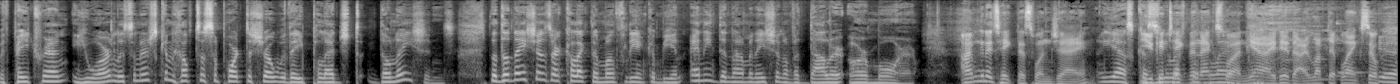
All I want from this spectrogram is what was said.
With Patreon, you, our listeners, can help to support the show with a pledged donations. The donations are collected monthly and can be in any denomination of a dollar or more. I'm going to take this one, Jay. Yes, you can take the next blank. one. Yeah, I did. I left it blank. So Yeah.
